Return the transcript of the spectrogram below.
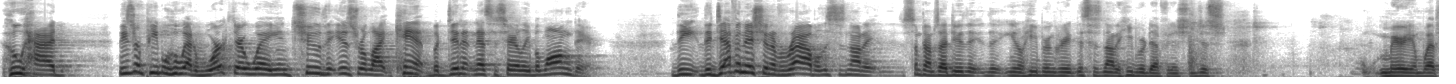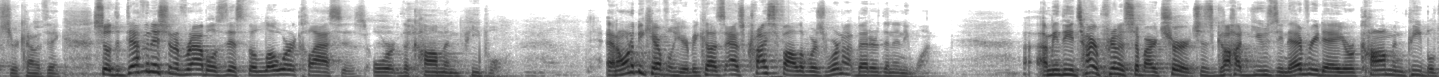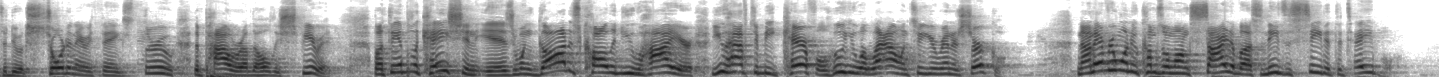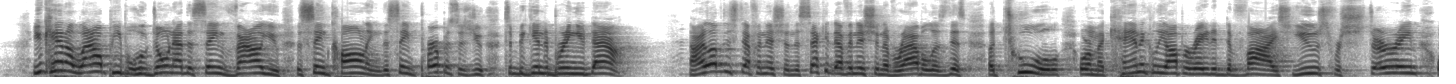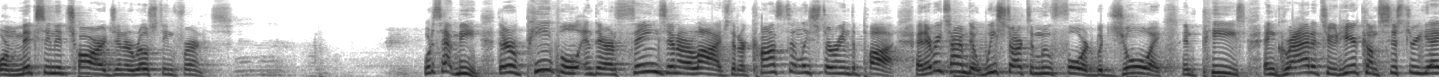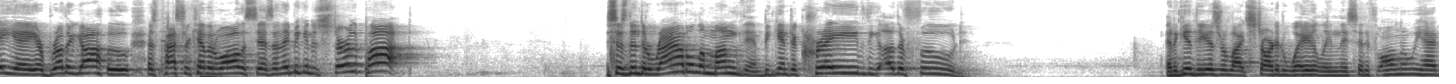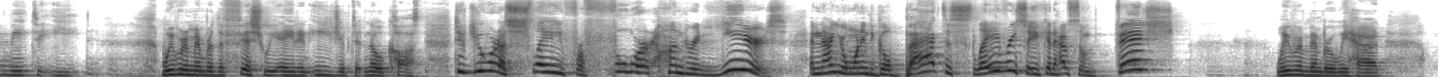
who had These are people who had worked their way into the Israelite camp but didn't necessarily belong there. The, the definition of rabble, this is not a, sometimes I do the, the you know, Hebrew and Greek, this is not a Hebrew definition, just Merriam Webster kind of thing. So the definition of rabble is this the lower classes or the common people. And I want to be careful here because as Christ followers, we're not better than anyone. I mean, the entire premise of our church is God using everyday or common people to do extraordinary things through the power of the Holy Spirit. But the implication is when God is calling you higher, you have to be careful who you allow into your inner circle. Not everyone who comes alongside of us needs a seat at the table. You can't allow people who don't have the same value, the same calling, the same purpose as you to begin to bring you down. Now, I love this definition. The second definition of rabble is this a tool or mechanically operated device used for stirring or mixing a charge in a roasting furnace. What does that mean? There are people and there are things in our lives that are constantly stirring the pot. And every time that we start to move forward with joy and peace and gratitude, here comes Sister Yay or Brother Yahoo, as Pastor Kevin Wallace says, and they begin to stir the pot. It says, Then the rabble among them began to crave the other food. And again, the Israelites started wailing. They said, If only we had meat to eat. We remember the fish we ate in Egypt at no cost. Dude, you were a slave for 400 years, and now you're wanting to go back to slavery so you can have some fish? We remember we had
